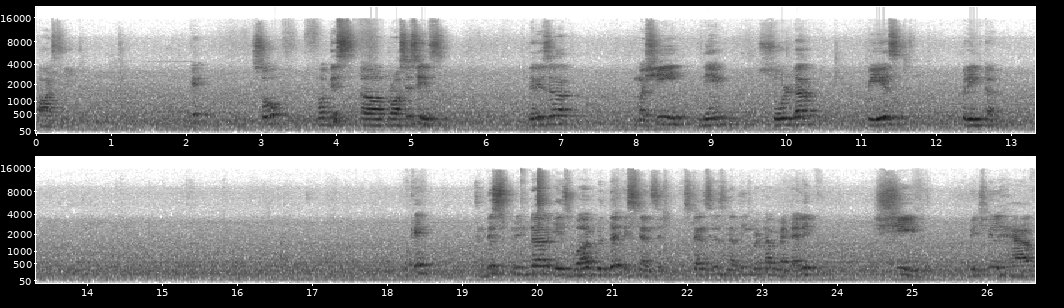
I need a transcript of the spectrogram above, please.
parts lead. Okay. So for this uh, processes, there is a machine named solder paste printer. Okay, and this printer is worked with the stencil. Stencil is nothing but a metallic sheet which will have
